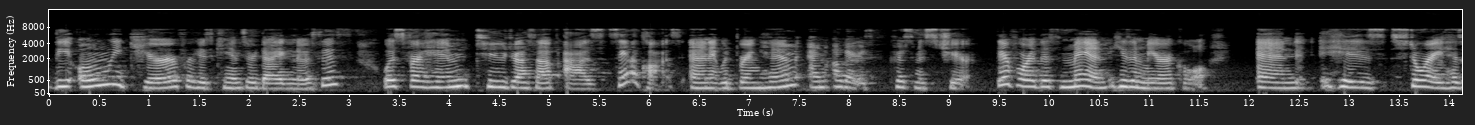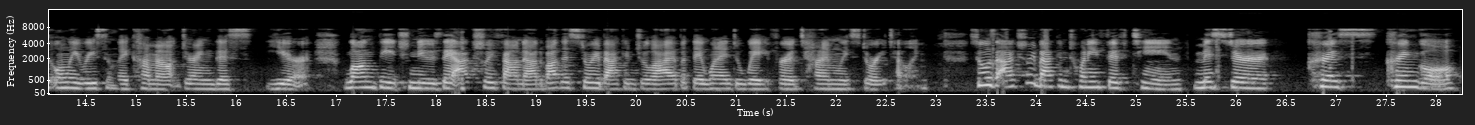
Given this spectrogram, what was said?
the only cure for his cancer diagnosis was for him to dress up as Santa Claus, and it would bring him and others Christmas cheer. Therefore, this man, he's a miracle, and his story has only recently come out during this year. Long Beach News, they actually found out about this story back in July, but they wanted to wait for a timely storytelling. So it was actually back in 2015, Mr. Chris Kringle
